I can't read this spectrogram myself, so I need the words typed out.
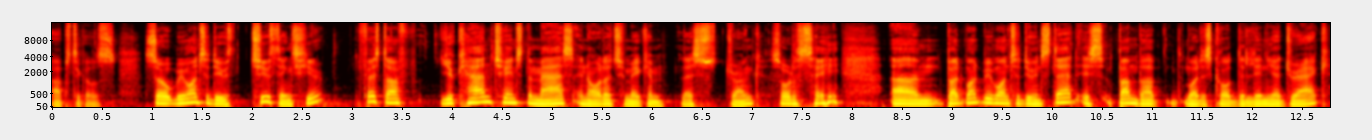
obstacles. So we want to do two things here. First off, you can change the mass in order to make him less drunk, sort of say. Um, but what we want to do instead is bump up what is called the linear drag.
